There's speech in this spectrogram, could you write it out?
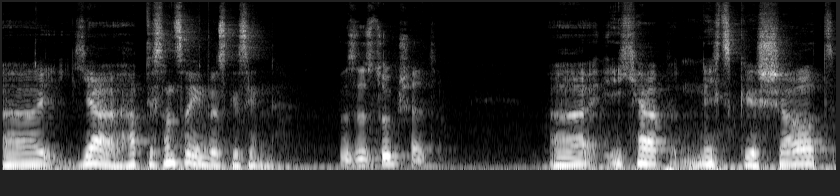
Äh, ja, habt ihr sonst noch irgendwas gesehen? Was hast du geschaut? Äh, ich habe nichts geschaut.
